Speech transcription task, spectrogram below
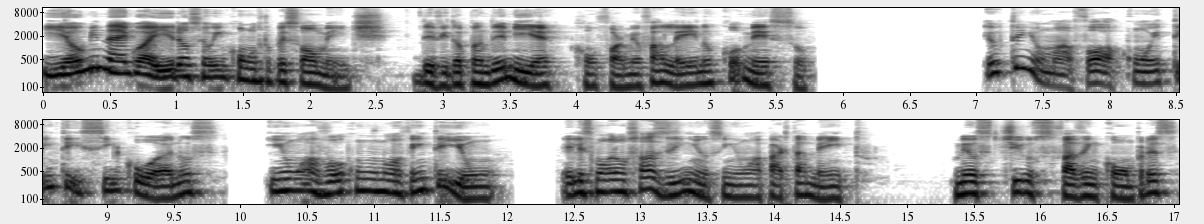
e eu me nego a ir ao seu encontro pessoalmente, devido à pandemia, conforme eu falei no começo. Eu tenho uma avó com 85 anos e um avô com 91. Eles moram sozinhos em um apartamento. Meus tios fazem compras,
